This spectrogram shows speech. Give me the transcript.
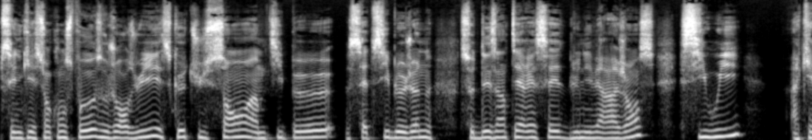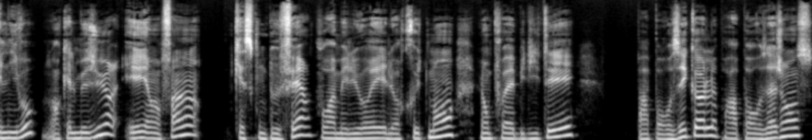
C'est une question qu'on se pose aujourd'hui. Est-ce que tu sens un petit peu cette cible jeune se désintéresser de l'univers agence? Si oui, à quel niveau? Dans quelle mesure? Et enfin, qu'est-ce qu'on peut faire pour améliorer le recrutement, l'employabilité? Par rapport aux écoles, par rapport aux agences.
